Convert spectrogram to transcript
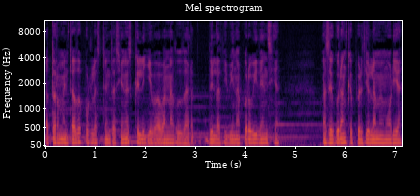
atormentado por las tentaciones que le llevaban a dudar de la divina providencia, aseguran que perdió la memoria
